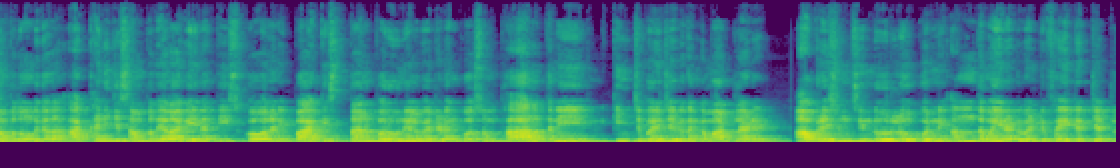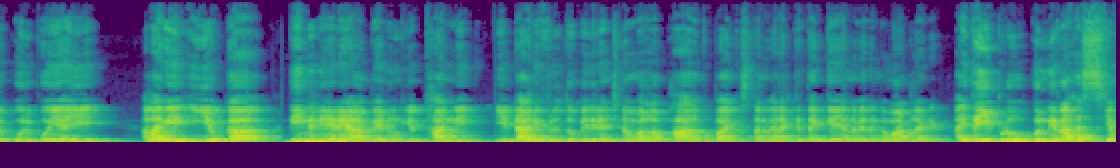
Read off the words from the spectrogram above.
సంపద ఉంది కదా ఆ ఖనిజ సంపద ఎలాగైనా తీసుకోవాలని పాకిస్తాన్ పరువు నిలబెట్టడం కోసం భారత్ని కించపరిచే విధంగా మాట్లాడాడు ఆపరేషన్ సింధూర్లో కొన్ని అందమైనటువంటి ఫైటర్ జట్లు కూలిపోయాయి. అలాగే ఈ యొక్క దీన్ని నేనే ఆపాను యుద్ధాన్ని ఈ టారిఫ్లతో బెదిరించడం వల్ల భారత్ పాకిస్తాన్ వెనక్కి తగ్గాయి అన్న విధంగా మాట్లాడాడు. అయితే ఇప్పుడు కొన్ని రహస్య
